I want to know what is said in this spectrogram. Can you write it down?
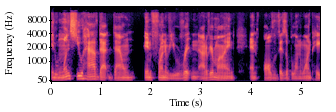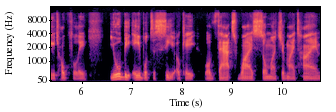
And once you have that down in front of you, written out of your mind and all visible on one page, hopefully, you will be able to see, okay, well, that's why so much of my time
